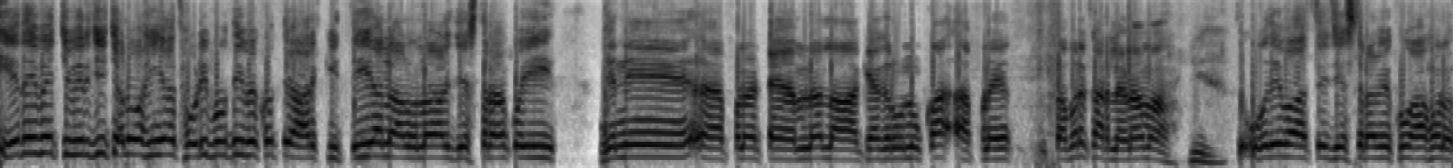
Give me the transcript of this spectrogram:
ਇਹਦੇ ਵਿੱਚ ਵੀਰ ਜੀ ਚਲੋ ਅਸੀਂ ਆ ਥੋੜੀ ਬਹੁਤੀ ਵੇਖੋ ਤਿਆਰ ਕੀਤੀ ਆ ਨਾਲੋਂ ਨਾਲ ਜਿਸ ਤਰ੍ਹਾਂ ਕੋਈ ਜਿੰਨੇ ਆਪਣਾ ਟਾਈਮ ਨਾਲ ਲਾ ਕੇ ਅਗਰ ਉਹਨੂੰ ਆਪਣੇ ਕਵਰ ਕਰ ਲੈਣਾ ਵਾ ਤੇ ਉਹਦੇ ਵਾਸਤੇ ਜਿਸ ਤਰ੍ਹਾਂ ਵੇਖੋ ਆ ਹੁਣ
